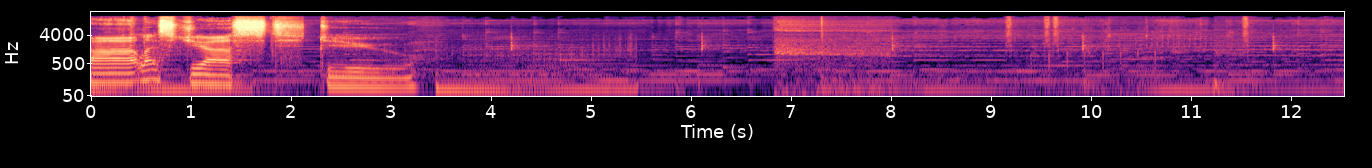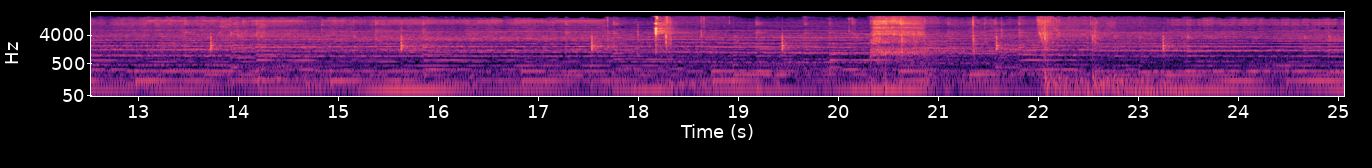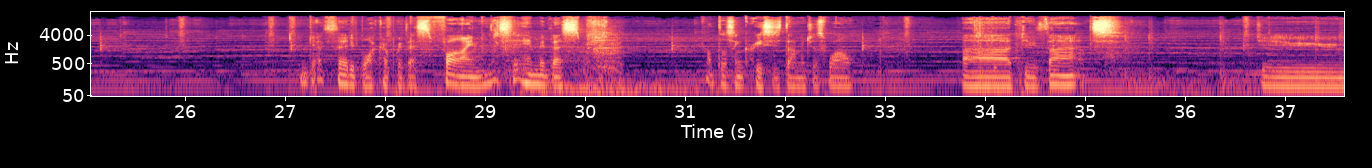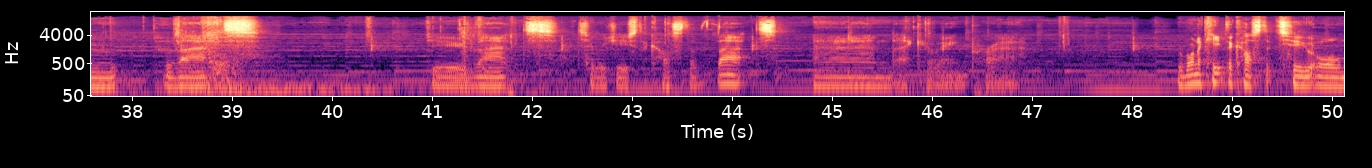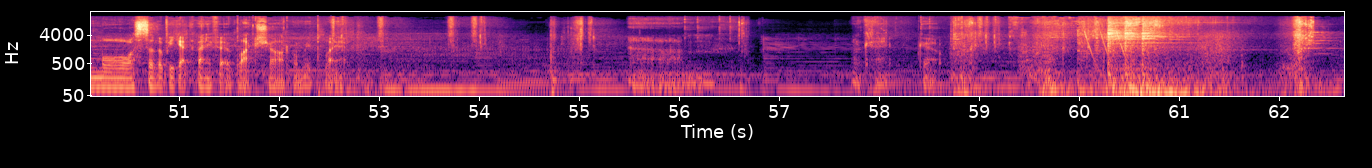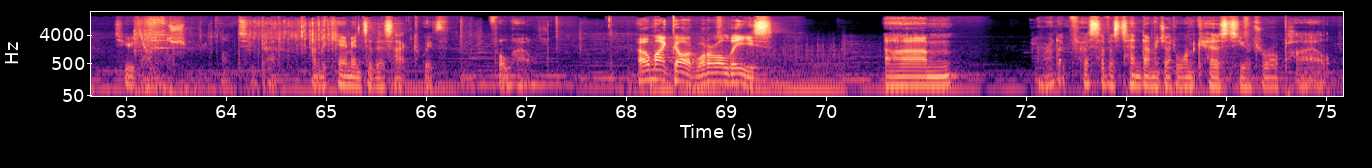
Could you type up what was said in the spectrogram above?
Uh, let's just do... 30 block up with this. Fine. Let's hit him with this. That does increase his damage as well. Uh, do that. Do that. Do that to reduce the cost of that. And echoing prayer. We want to keep the cost at two or more so that we get the benefit of Black Shard when we play it. Two damage, not too bad. And we came into this act with full health. Oh my god, what are all these? Um, random first suffers 10 damage, add one curse to your draw pile.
